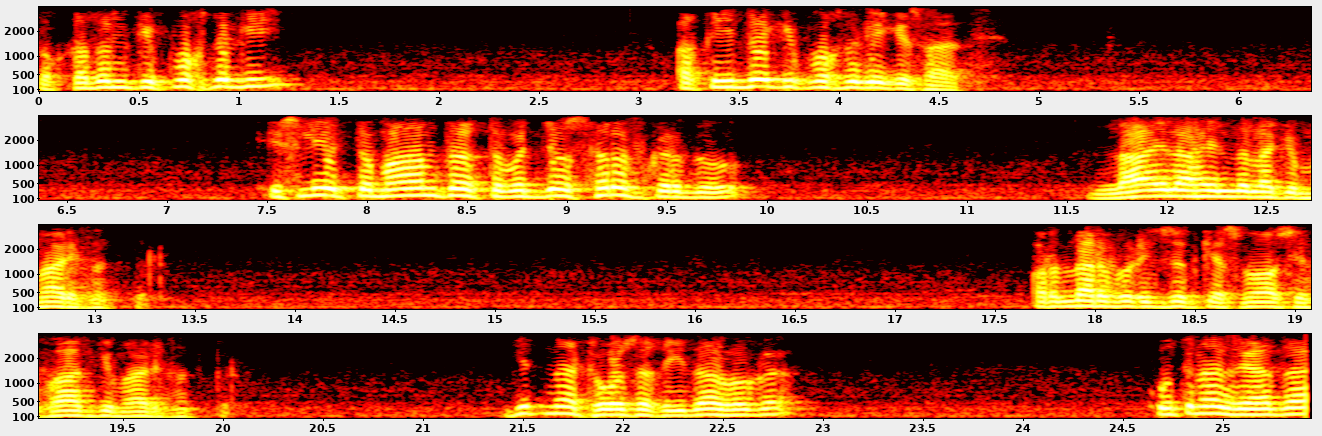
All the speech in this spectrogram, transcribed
تو قدم کی پختگی، عقیدے کی پختگی کے ساتھ۔ اس لیے تمام تر توجہ صرف کر دو۔ لا الہ الا اللہ کی معرفت پر اور اللہ رب العزت کے اسماع و صفات کی معرفت پر جتنا ٹھوس عقیدہ ہوگا، اتنا زیادہ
